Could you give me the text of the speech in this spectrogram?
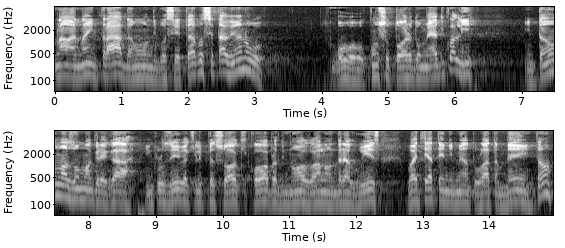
na, na, entrada onde você está, você está vendo o, o consultório do médico ali. Então nós vamos agregar, inclusive aquele pessoal que cobra de nós lá no André Luiz, vai ter atendimento lá também. Então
